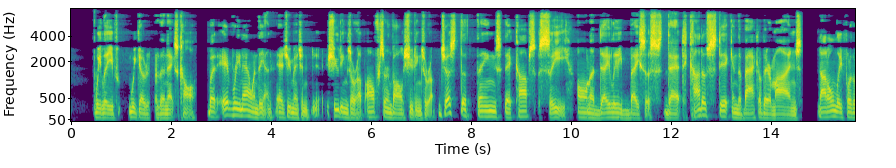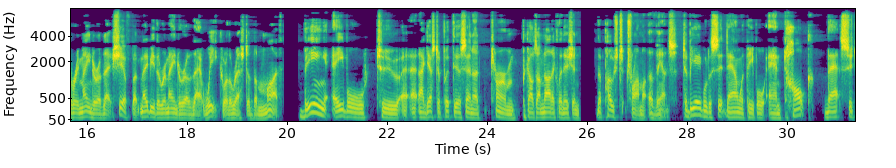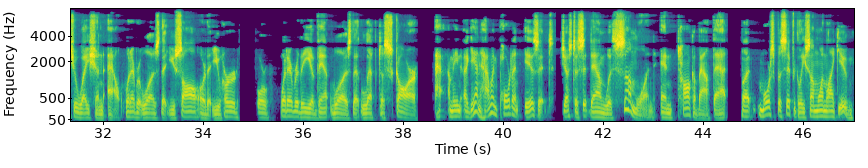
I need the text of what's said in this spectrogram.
we leave, we go to the next call. But every now and then, as you mentioned, shootings are up, officer involved shootings are up. Just the things that cops see on a daily basis that kind of stick in the back of their minds, not only for the remainder of that shift, but maybe the remainder of that week or the rest of the month. Being able to, I guess to put this in a term, because I'm not a clinician, the post trauma events, to be able to sit down with people and talk that situation out, whatever it was that you saw or that you heard or whatever the event was that left a scar. I mean, again, how important is it just to sit down with someone and talk about that, but more specifically, someone like you?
